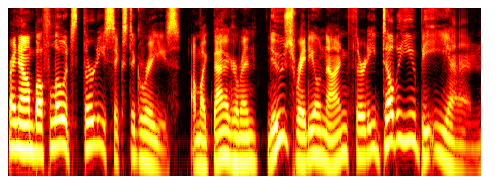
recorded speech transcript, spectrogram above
Right now in Buffalo, it's 36 degrees. I'm Mike Baggerman, News Radio 930 WBEN.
